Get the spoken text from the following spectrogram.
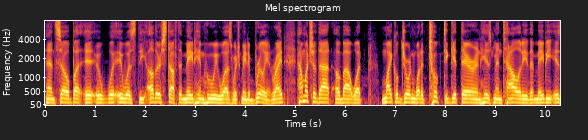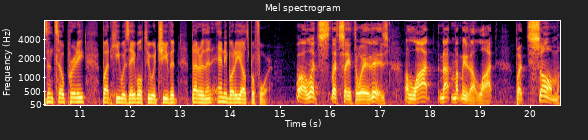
And so but it, it, it was the other stuff that made him who he was which made him brilliant right? How much of that about what Michael Jordan what it took to get there and his mentality that maybe isn't so pretty but he was able to achieve it better than anybody else before? Well, let's let's say it the way it is. A lot, not maybe not a lot, but some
